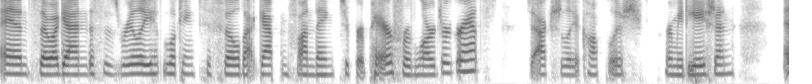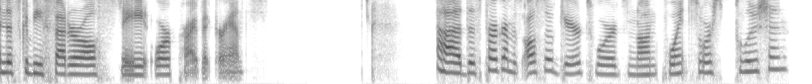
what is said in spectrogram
And so again, this is really looking to fill that gap in funding to prepare for larger grants to actually accomplish remediation. And this could be federal, state, or private grants. Uh, this program is also geared towards non-point source pollution.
